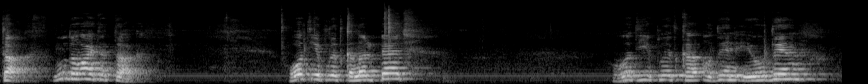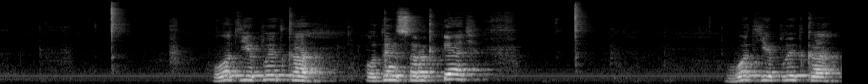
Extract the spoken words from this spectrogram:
Так, ну давайте так. От є плитка 0,5. От є плитка 1,1. От є плитка 1,45. От є плитка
